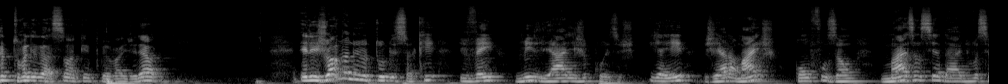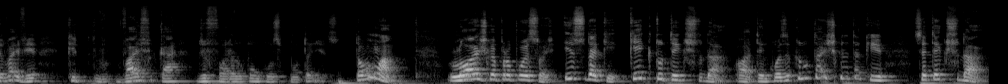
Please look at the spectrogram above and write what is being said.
entrou uma ligação aqui porque vai direto. Ele joga no YouTube isso aqui e vem milhares de coisas. E aí gera mais confusão, mais ansiedade. Você vai ver que vai ficar de fora do concurso por conta disso. Então vamos lá. Lógica proposições. Isso daqui, o que, que tu tem que estudar? Ó, tem coisa que não está escrita aqui. Você tem que estudar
